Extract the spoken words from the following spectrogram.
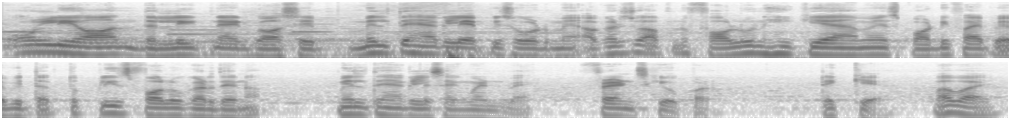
Only on the late night gossip मिलते हैं अगले एपिसोड में। अगर जो आपने फॉलो नहीं किया है हमें स्पॉटीफाई पे अभी तक तो प्लीज़ फॉलो कर देना। मिलते हैं अगले सेगमेंट में फ्रेंड्स के ऊपर। Take care bye bye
